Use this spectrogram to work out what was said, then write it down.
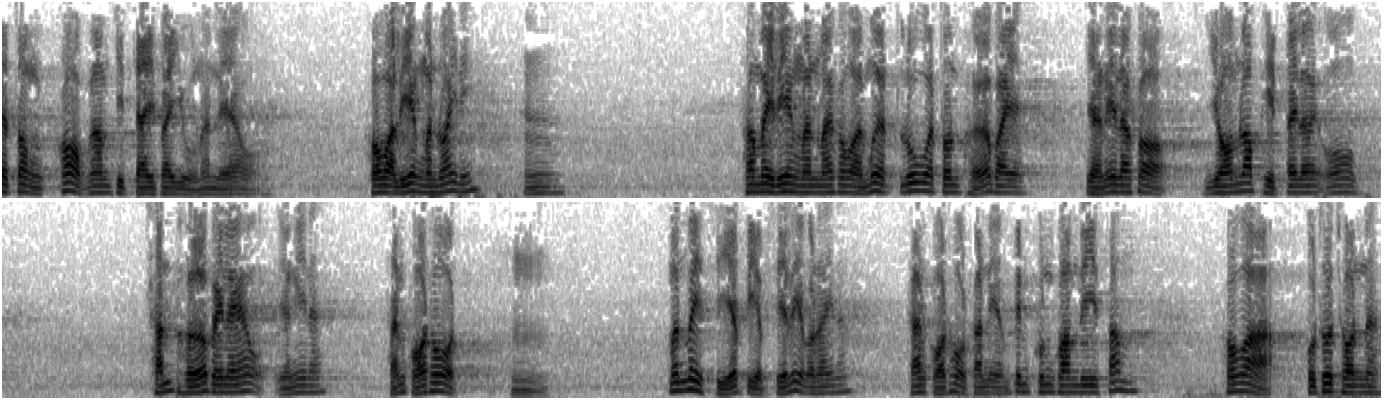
จะต้องครอบงำจิตใจไปอยู่นั่นแล้ว เพราะว่าเลี้ยงมันไว้นี่ถ้าไม่เลี้ยงมันหมายความว่าเมื่อรู้ว่าตนเผลอไป อย่างนี้แล้วก็ยอมรับผิดไปเลย โอ้ ฉันเผลอไปแล้ว อย่างนี้นะ ฉันขอโทษ อืม มันไม่เสียเปรียบเสียเรียบอะไรนะ การขอโทษกันเนี่ย เป็นคุณความดีซ้ำเพราะว่าปุถุชนนะ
